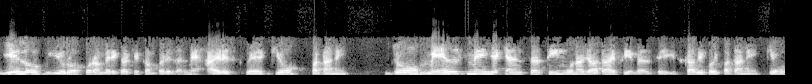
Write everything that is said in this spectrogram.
ये लोग यूरोप और अमेरिका के कंपैरिजन में हाई रिस्क पे है। क्यों? पता नहीं। जो मेल्स में ये कैंसर तीन गुना ज़्यादा है फीमेल से इसका भी कोई पता नहीं। क्यों?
